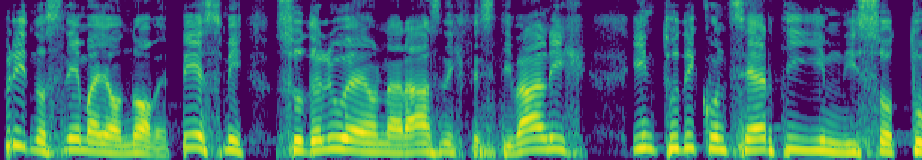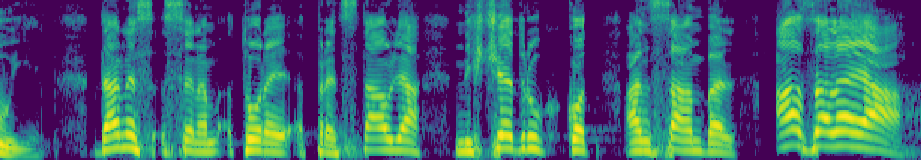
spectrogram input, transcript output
pridno snemajo nove pesmi, sodelujejo na raznih festivalih in tudi koncerti jim niso tuji. Danes se nam torej predstavlja nihče drug kot ansambl Azaleja.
